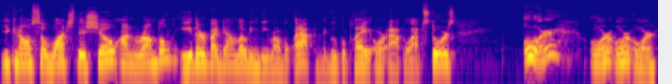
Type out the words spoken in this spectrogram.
You can also watch this show on Rumble, either by downloading the Rumble app in the Google Play or Apple App stores, or, or, or, or,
